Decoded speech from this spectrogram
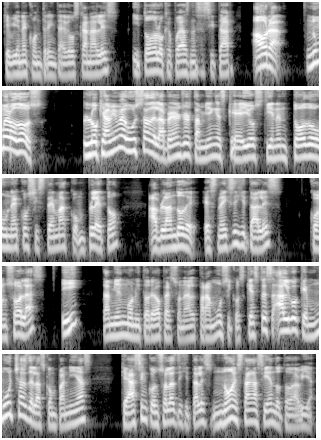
que viene con 32 canales y todo lo que puedas necesitar. Ahora, número 2. Lo que a mí me gusta de la Behringer también es que ellos tienen todo un ecosistema completo, hablando de snakes digitales, consolas y también monitoreo personal para músicos, que esto es algo que muchas de las compañías que hacen consolas digitales no están haciendo todavía.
